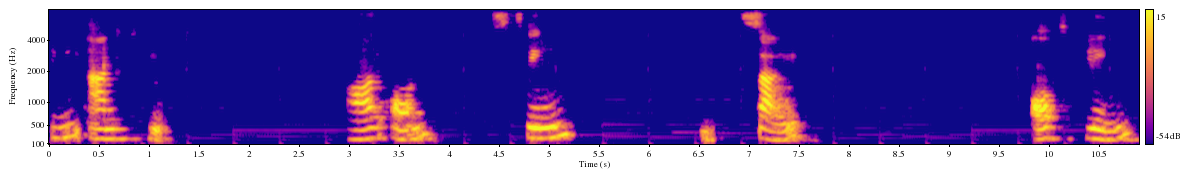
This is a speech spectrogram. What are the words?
P and Q are on same side of plane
